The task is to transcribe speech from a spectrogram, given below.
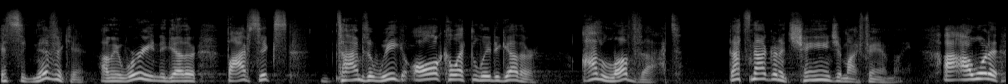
it's significant. I mean, we're eating together five, six times a week, all collectively together. I love that. That's not going to change in my family. I, I want to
